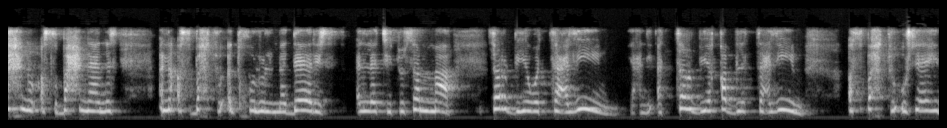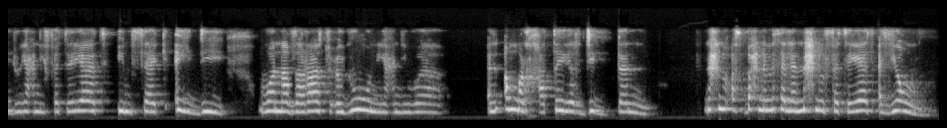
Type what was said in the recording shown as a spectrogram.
نحن أصبحنا نس... أنا أصبحت أدخل المدارس التي تسمى تربية والتعليم يعني التربية قبل التعليم. أصبحت أشاهد يعني فتيات إمساك أيدي ونظرات عيون يعني والأمر خطير جدا. نحن أصبحنا مثلا نحن الفتيات اليوم.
